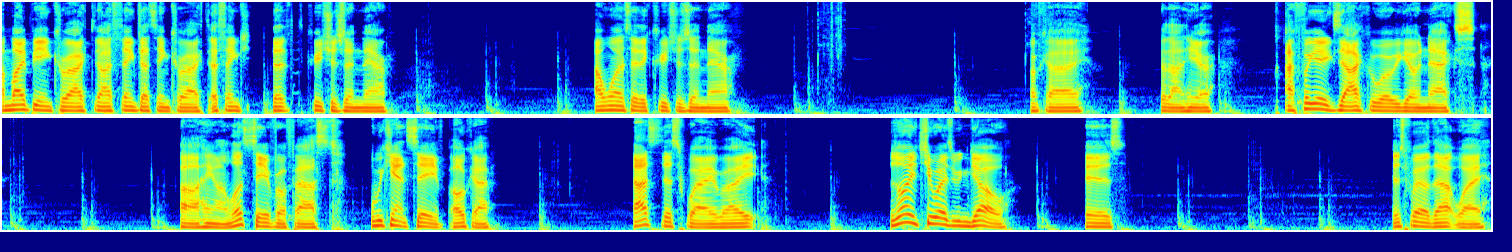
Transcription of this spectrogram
I might be incorrect. No, I think that's incorrect. I think that creature's in there. I want to say the creature's in there. Okay. Go down here. I forget exactly where we go next. Uh, hang on. Let's save real fast. We can't save. Okay. That's this way, right? There's only two ways we can go. Is this way or that way?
